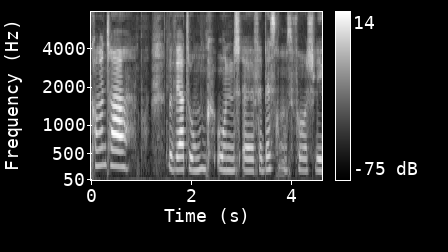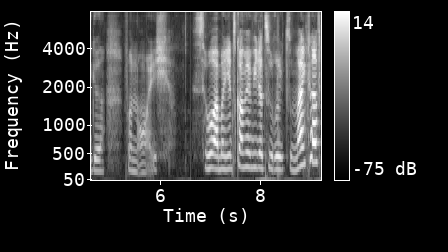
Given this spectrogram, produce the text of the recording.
Kommentar, Bewertung und äh, Verbesserungsvorschläge von euch. So, aber jetzt kommen wir wieder zurück zu Minecraft.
